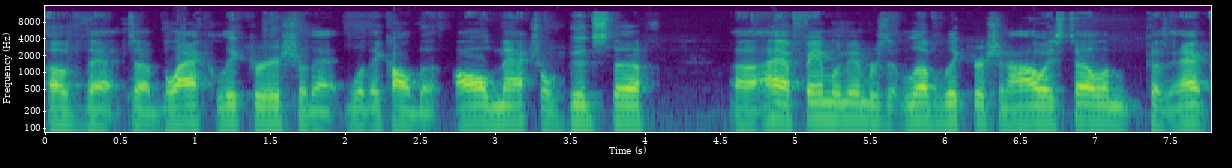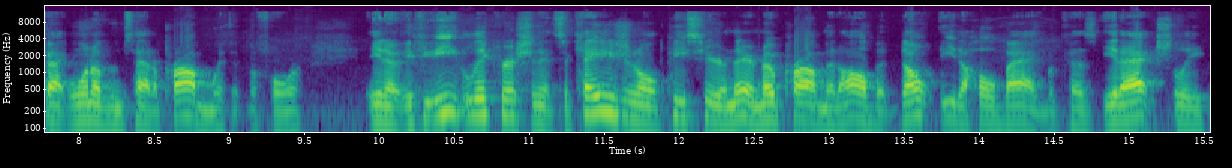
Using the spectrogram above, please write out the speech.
of that uh, black licorice or that what they call the all natural good stuff. Uh, I have family members that love licorice, and I always tell them because in fact one of them's had a problem with it before you know, if you eat licorice and it's occasional piece here and there, no problem at all. But don't eat a whole bag because it actually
